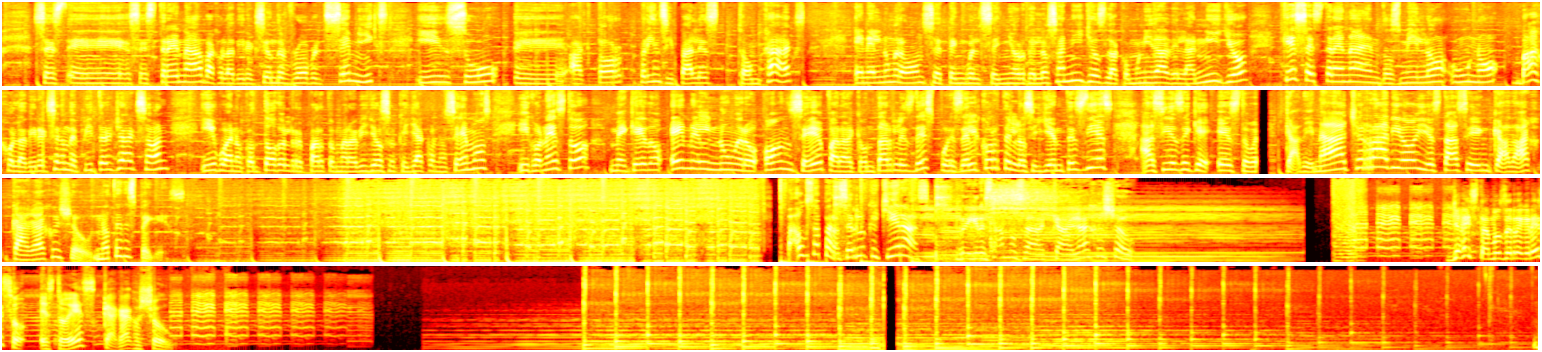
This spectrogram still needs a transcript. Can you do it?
Eh, se, estrena bajo la dirección de Robert Semix y su eh, actor principal es Tom Hanks. En el número 11 tengo El Señor de los Anillos, la comunidad del anillo, que se estrena en 2001 bajo la dirección de Peter Jackson y bueno, con todo el reparto maravilloso que ya conocemos. Y con esto me quedo en el número 11 para contarles después del corte los siguientes 10. Así es de que esto es Cadena H Radio y estás en Cagajo Show. No te despegues. Pausa para hacer lo que quieras. Regresamos a Cagajo Show. Ya estamos de regreso. Esto es Cagajo Show.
